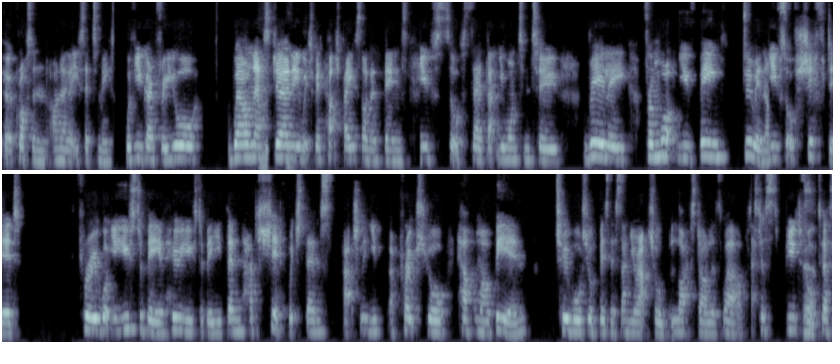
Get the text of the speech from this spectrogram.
put across, and I know that you said to me with you going through your wellness mm-hmm. journey, which we touched base on and things, you've sort of said that you're wanting to really, from what you've been doing, you've sort of shifted through what you used to be and who you used to be, you've then had a shift, which then actually you've approached your health and well-being towards your business and your actual lifestyle as well. It's just beautiful yeah. to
